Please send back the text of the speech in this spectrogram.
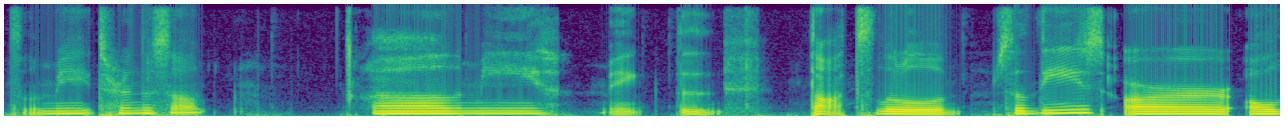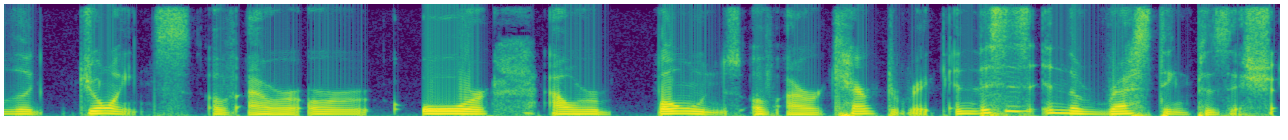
So let me turn this on. Uh, let me make the dots little. So these are all the joints of our or or our bones of our character rig. And this is in the resting position.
